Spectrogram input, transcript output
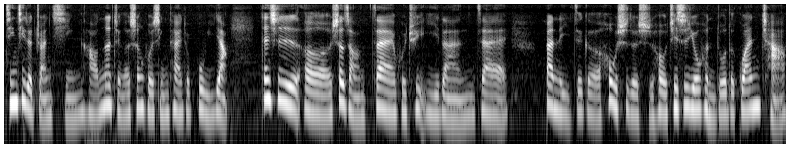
经济的转型，好，那整个生活形态都不一样。但是，呃，社长在回去宜兰在办理这个后事的时候，其实有很多的观察。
